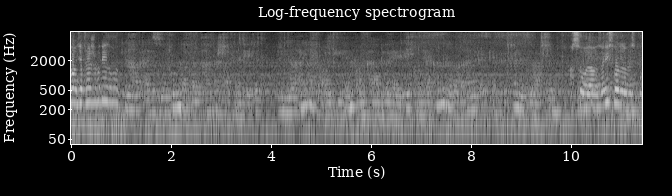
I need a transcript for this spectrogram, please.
Papier gewonnen. Ihr habt eine so wundervolle Partnerschaft entwickelt, in der einer von euch die Lenkaufgabe bewältigt und der andere bereit ist, ins Getülle zu latschen. Achso, ja, soll ich holen oder willst du?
